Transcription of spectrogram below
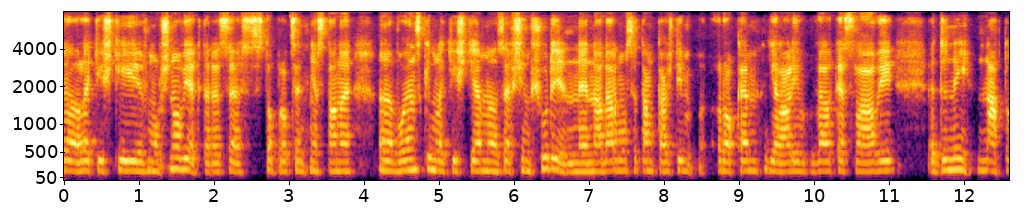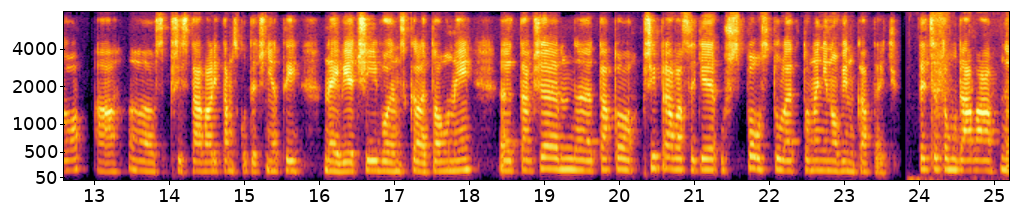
letišti v Mošnově, které se stoprocentně stane eh, vojenským letištěm ze vším všudy. Ne, nadarmo se tam každým rokem dělali velké slávy dny NATO a přistávali tam skutečně ty největší vojenské letouny. Takže mm, tato příprava se děje už spoustu let, to není novinka teď. Teď se tomu dává no.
